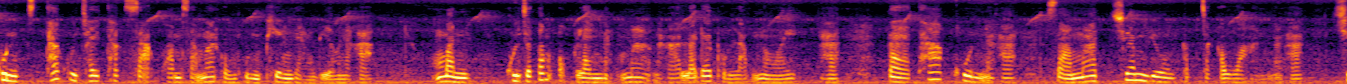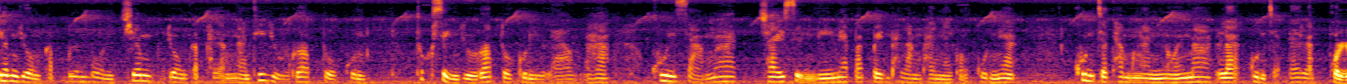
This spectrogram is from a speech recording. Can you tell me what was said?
คุณถ้าคุณใช้ทักษะความสามารถของคุณเพียงอย่างเดียวนะคะ มันคุณจะต้องออกแรงหนักมากนะคะ และได้ผลลัพธ์น้อยนะคะ แต่ถ้าคุณนะคะสามารถเชื่อมโยงกับจักรวาลนะคะ เชื่อมโยงกับเบื้องบน เชื่อมโยงกับพลังงานที่อยู่รอบตัวคุณ ทุกสิ่งอยู่รอบตัวคุณอยู่แล้วนะคะ คุณสามารถใช้สิ่งนี้เนี่ยเป็นพลังภายในของคุณเนี่ย คุณจะทำงานน้อยมาก และคุณจะได้รับผล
